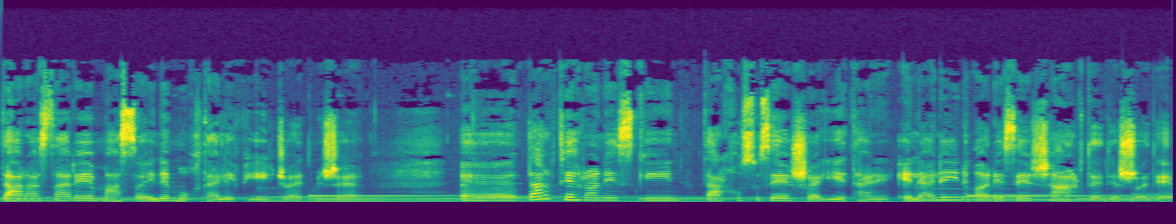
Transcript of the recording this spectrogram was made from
در اثر مسائل مختلفی ایجاد میشه. در تهران اسکین در خصوص شایع ترین علل این آرزه شرح داده شده.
